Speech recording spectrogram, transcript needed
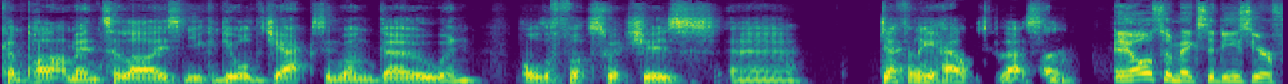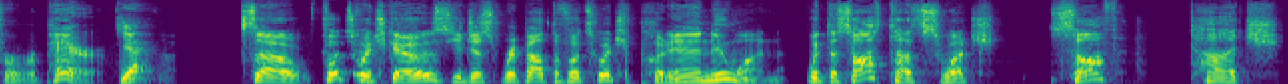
compartmentalized and you can do all the jacks in one go and all the foot switches. Uh, definitely helps with that side. it also makes it easier for repair Yeah. So foot switch goes, you just rip out the foot switch, put in a new one. With the soft touch switch, soft touch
